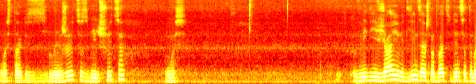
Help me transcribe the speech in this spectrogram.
Ось так зближується, збільшується. Ось. Від'їжджає від лінзи аж на 21 см.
